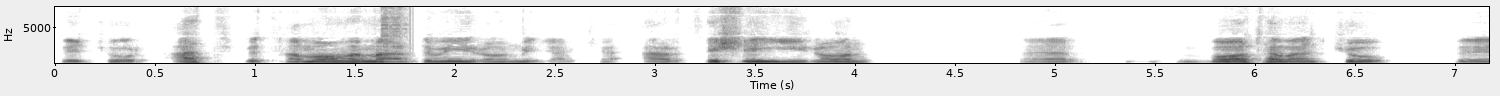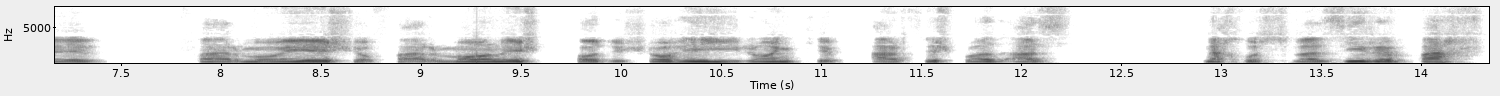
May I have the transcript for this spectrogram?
به جرأت به تمام مردم ایران میگم که ارتش ایران با توجه به فرمایش یا فرمانش پادشاه ایران که ارتش باید از نخست وزیر وقت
